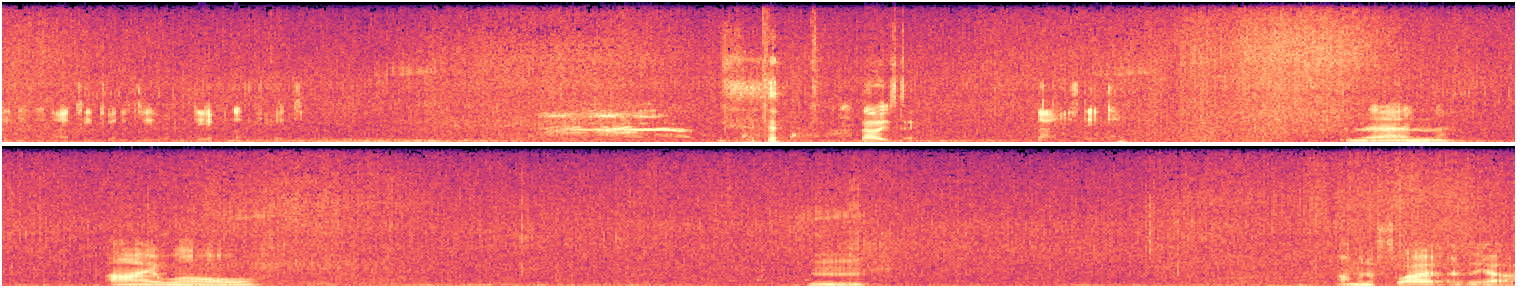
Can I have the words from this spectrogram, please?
19 and a 19, 23 will definitely hit. No, he's dead. Nah, he's dead. And then I will. Hmm. I'm gonna fly over here.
